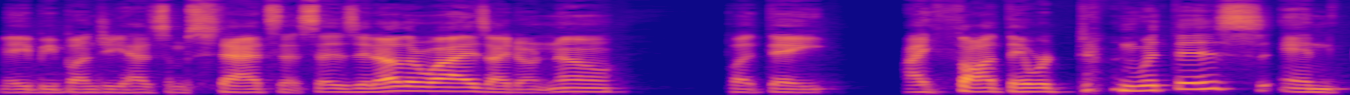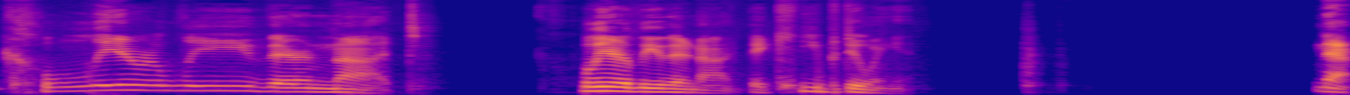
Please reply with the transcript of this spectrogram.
maybe Bungie has some stats that says it otherwise, I don't know. But they I thought they were done with this and clearly they're not. Clearly they're not. They keep doing it. Now,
